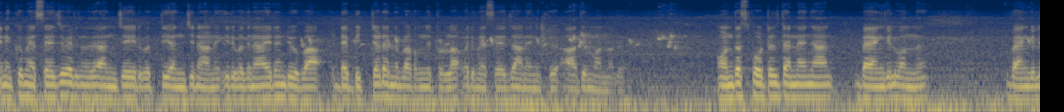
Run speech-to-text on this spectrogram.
എനിക്ക് മെസ്സേജ് വരുന്നത് അഞ്ച് ഇരുപത്തി അഞ്ചിനാണ് ഇരുപതിനായിരം രൂപ ഡെബിറ്റഡ് എന്ന് പറഞ്ഞിട്ടുള്ള ഒരു മെസ്സേജാണ് എനിക്ക് ആദ്യം വന്നത്. ഓൺ ദ സ്പോട്ടിൽ തന്നെ ഞാൻ ബാങ്കിൽ വന്ന് ബാങ്കിൽ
